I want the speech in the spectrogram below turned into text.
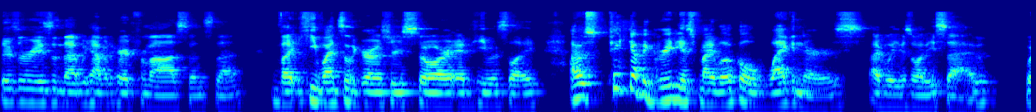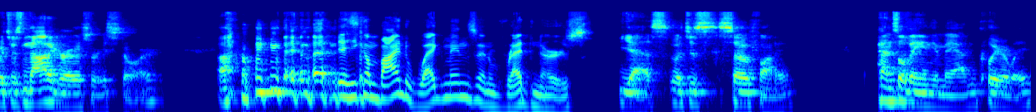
There's a reason that we haven't heard from Oz since then. But he went to the grocery store and he was like, I was picking up ingredients from my local Wegner's, I believe is what he said, which was not a grocery store. Um, and then Yeah, he combined Wegmans and Redners. Yes, which is so funny. Pennsylvania man, clearly.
